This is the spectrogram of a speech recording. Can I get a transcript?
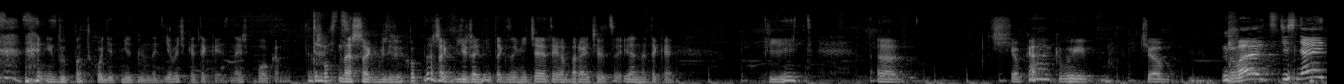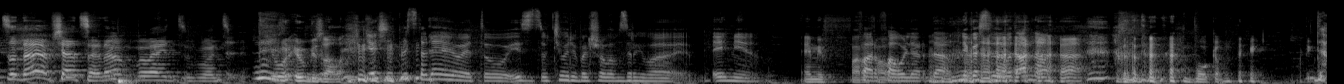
Идут, подходит медленно девочка такая, знаешь, боком. Хоп, на шаг ближе, хоп, на шаг ближе. Они так замечают и оборачиваются. И она такая, привет. Чё, как вы? Чё, бывает, стесняется, да, общаться, да, бывает, вот. И, и убежала. Я сейчас представляю эту из теории большого взрыва Эми Эми Фар Фарфаулер. Фаулер, да. Мне кажется, вот она. Да-да-да, боком. Да.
